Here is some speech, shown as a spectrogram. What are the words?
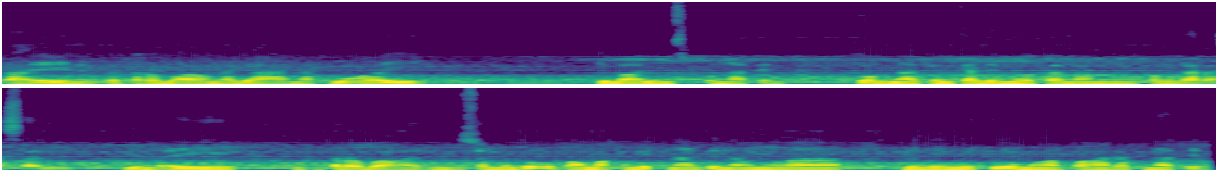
tayo ay nagtatrabaho, naghahanap buhay, i-balance po natin. Huwag natin kalimutan ng pagdarasal. Yun ay natin sa mundo upang makamit natin ang mga minimiti o mga pangarap natin.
